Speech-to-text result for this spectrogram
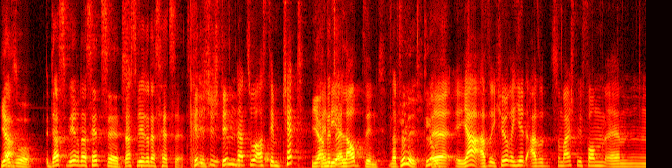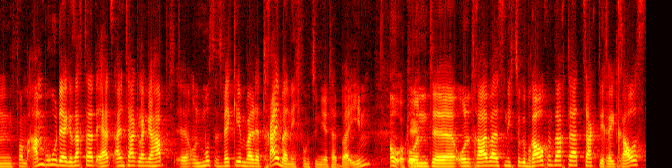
Ja. Also, das wäre das Headset. Das wäre das Headset. Kritische Stimmen dazu aus dem Chat, Ja, wenn die bitte. erlaubt sind. Natürlich. Äh, ja, also ich höre hier, also zum Beispiel vom, ähm, vom Ambru, der gesagt hat, er hat es einen Tag lang gehabt äh, und muss es weggeben, weil der Treiber nicht funktioniert hat bei ihm. Oh, okay. Und äh, ohne Treiber ist nicht zu gebrauchen, sagt er. Zack, direkt raus.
